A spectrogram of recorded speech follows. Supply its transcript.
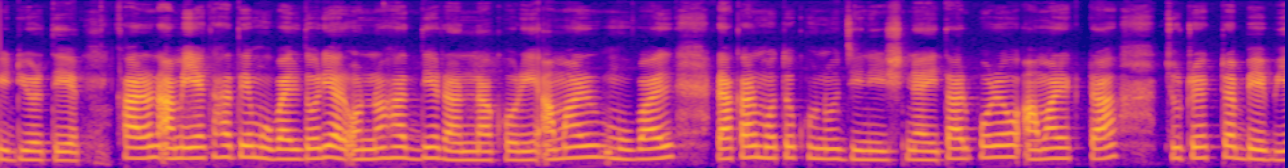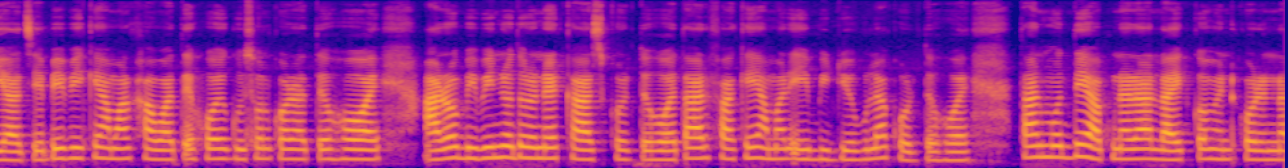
ভিডিওতে কারণ আমি এক হাতে মোবাইল ধরি আর অন্য হাত দিয়ে রান্না করি। আমার মোবাইল রাখার মতো কোনো জিনিস নেই। তারপরেও আমার একটা ছোটো একটা বেবি আছে। বেবিকে আমার খাওয়াতে হয়, গোসল করাতে হয়। আরও বিভিন্ন বিভিন্ন ধরনের কাজ করতে হয়, তার ফাঁকে আমার এই ভিডিওগুলো করতে হয়। তার মধ্যে আপনারা লাইক কমেন্ট করেন না,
